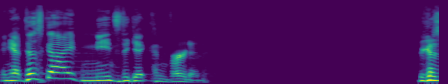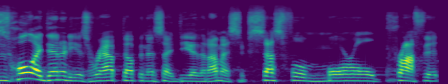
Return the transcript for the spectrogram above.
And yet, this guy needs to get converted. Because his whole identity is wrapped up in this idea that I'm a successful moral prophet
